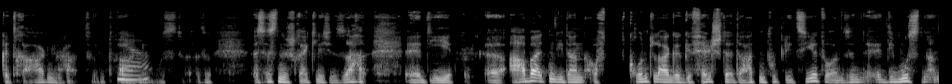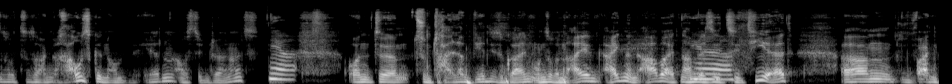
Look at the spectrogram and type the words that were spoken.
getragen hat und tragen Ja. musste. Also es ist eine schreckliche Sache. Äh, die äh, Arbeiten, die dann auf Grundlage gefälschter Daten publiziert worden sind, äh, die mussten dann sozusagen rausgenommen werden aus den Journals. Ja. Und ähm, zum Teil haben wir die sogar in unseren eig eigenen Arbeiten haben wir Ja. sie zitiert. Ähm, waren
